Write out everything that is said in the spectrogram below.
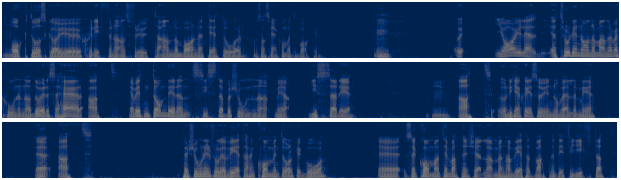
Mm. Och då ska ju sheriffen och hans fru ta hand om barnet i ett år och sen ska han komma tillbaka. Mm. Jag har ju läst, jag tror det är någon av de andra versionerna, då är det så här att, jag vet inte om det är den sista personerna, men jag gissar det. Mm. Att, och det kanske är så i novellen med, eh, att personen i fråga vet att han kommer inte orka gå. Eh, sen kommer han till en vattenkälla, men han vet att vattnet är förgiftat.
